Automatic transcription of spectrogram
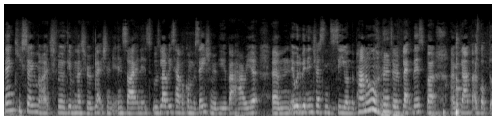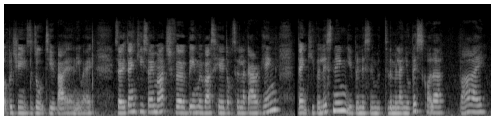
Thank you so much for giving us your reflection and your insight. And it was lovely to have a conversation with you about Harriet. Um, it would have been interesting to see you on the panel to reflect this, but I'm glad that I got the opportunity to talk to you about it anyway. So thank you so much for being with us here, Dr. LaGarrett King. Thank you for listening. You've been listening to the Millennial Vis Scholar. Bye.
